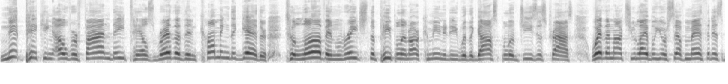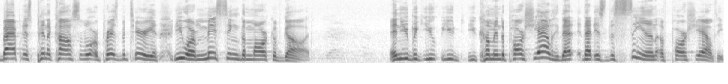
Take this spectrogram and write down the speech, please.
nitpicking over fine details rather than coming together to love and reach the people in our community with the gospel of Jesus Christ, whether or not you label yourself Methodist, Baptist, Pentecostal, or Presbyterian, you are missing the mark of God and you, you, you, you come into partiality. That, that is the sin of partiality.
